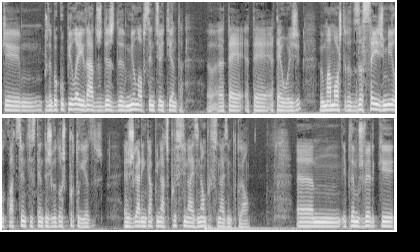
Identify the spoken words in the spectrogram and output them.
que, hum, por exemplo, eu compilei dados desde 1980 uh, até, até, até hoje, uma amostra de 16.470 jogadores portugueses a jogar em campeonatos profissionais e não profissionais em Portugal. Um, e podemos ver que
